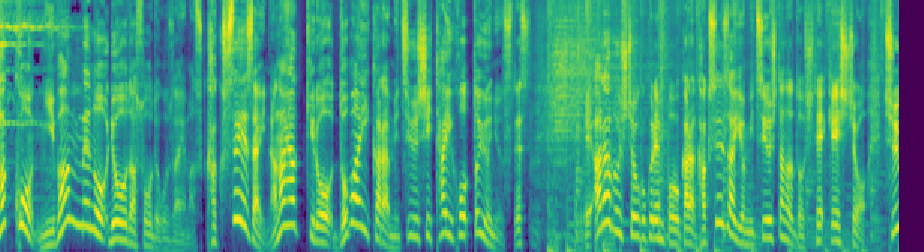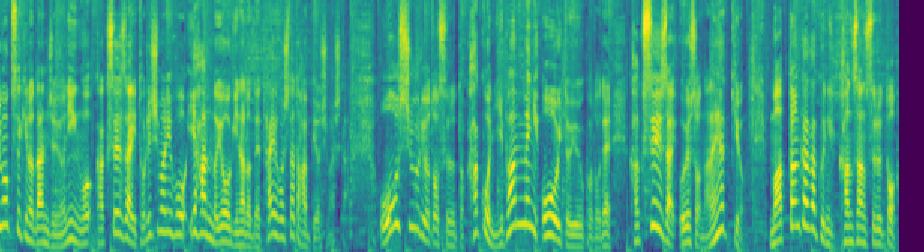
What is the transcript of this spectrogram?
過去2番目の量だそうでございます。覚醒剤700キロドバイから密輸し逮捕というニュースです、アラブ首長国連邦から覚醒剤を密輸したなどとして警視庁中国籍の男女4人を覚醒剤取締法違反の容疑などで逮捕したと発表しました。押収量とすると過去2番目に多いということで覚醒剤およそ700キロ末端価格に換算すると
